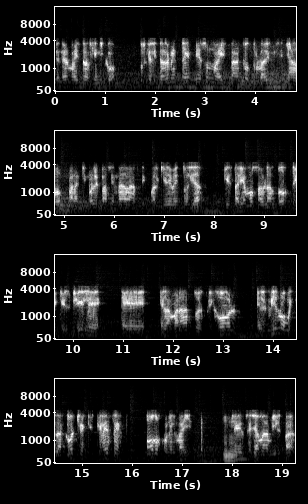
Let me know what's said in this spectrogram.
tener maíz transgénico? Pues que literalmente es un maíz tan controlado y diseñado para que no le pase nada ante cualquier eventualidad, que estaríamos hablando de que el chile, eh, el amaranto, el frijol, el mismo huitlacoche que crece todo con el maíz, que se llama milpa,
